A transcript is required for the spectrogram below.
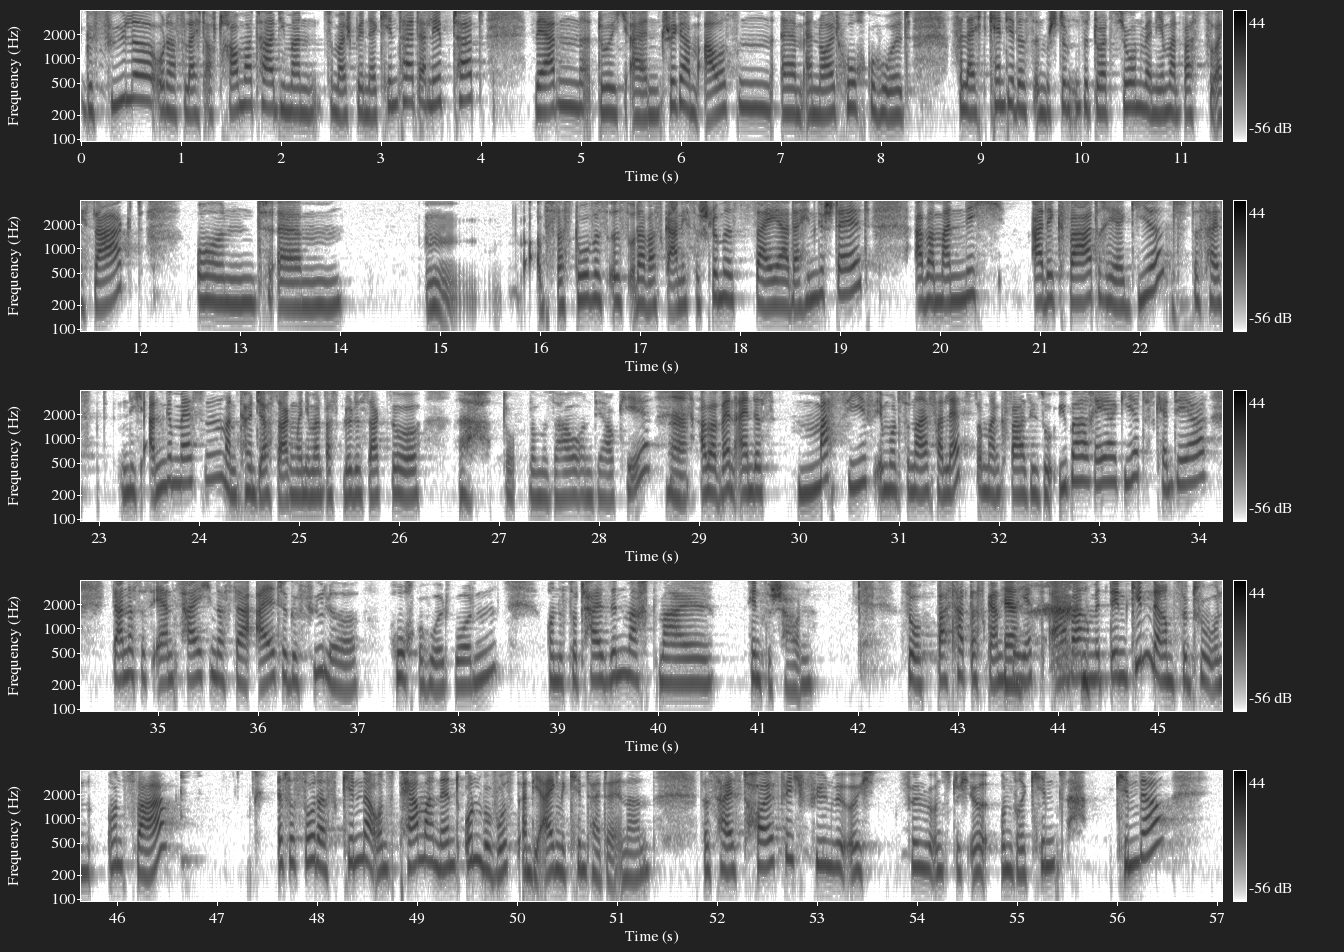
Gefühle oder vielleicht auch Traumata, die man zum Beispiel in der Kindheit erlebt hat, werden durch einen Trigger im Außen ähm, erneut hochgeholt. Vielleicht kennt ihr das in bestimmten Situationen, wenn jemand was zu euch sagt und ähm, ob es was Doofes ist oder was gar nicht so Schlimmes, sei ja dahingestellt, aber man nicht adäquat reagiert, das heißt nicht angemessen. Man könnte ja auch sagen, wenn jemand was Blödes sagt, so, ach, dumme Sau und ja, okay. Ja. Aber wenn ein das massiv emotional verletzt und man quasi so überreagiert, das kennt ihr ja, dann ist es eher ein Zeichen, dass da alte Gefühle hochgeholt wurden und es total Sinn macht, mal hinzuschauen. So, was hat das Ganze ja. jetzt aber mit den Kindern zu tun? Und zwar ist es so, dass Kinder uns permanent unbewusst an die eigene Kindheit erinnern. Das heißt, häufig fühlen wir, euch, fühlen wir uns durch unsere kind, Kinder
